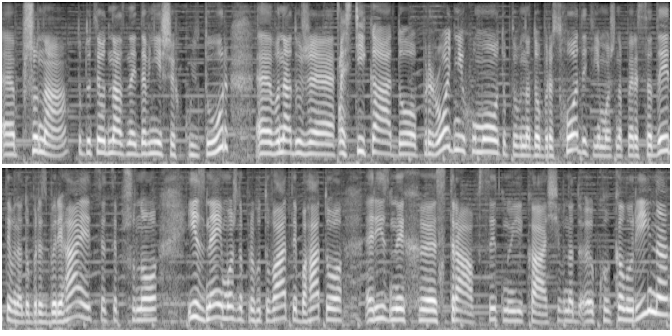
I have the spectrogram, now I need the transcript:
е, пшона, тобто це одна з найдавніших культур. Вона дуже стійка до природних умов, тобто вона добре сходить, її можна пересадити, вона добре зберігається, це пшоно, і з неї можна приготувати багато різних страв, ситної каші. Вона калорійна,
